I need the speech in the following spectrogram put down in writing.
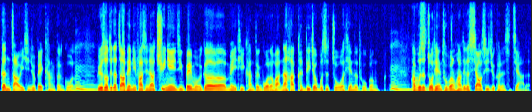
更早以前就被刊登过了。嗯，比如说这个照片你发现到去年已经被某一个媒体刊登过的话，那它肯定就不是昨天的土崩。嗯，它不是昨天图文的话，这个消息就可能是假的。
